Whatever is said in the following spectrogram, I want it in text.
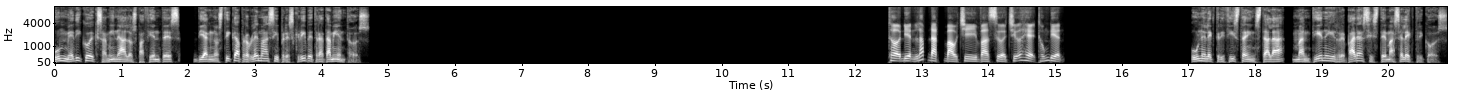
Un médico examina a los pacientes, diagnostica problemas y prescribe tratamientos. Thợ điện lắp đặt, bảo trì và sửa chữa hệ thống điện. Un electricista instala, mantiene y repara sistemas eléctricos.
